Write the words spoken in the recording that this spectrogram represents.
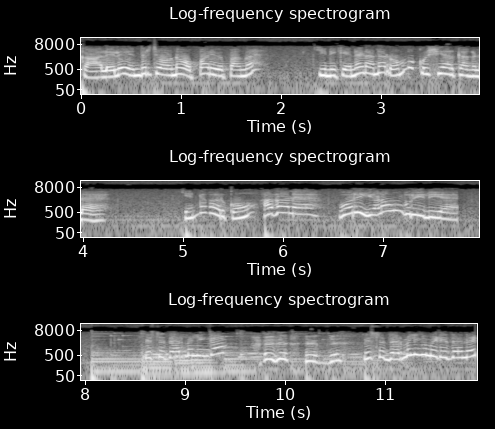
காலையில எந்திரிச்ச உடனே ஒப்பாரி வைப்பாங்க. இன்னைக்கு என்னடான்னா ரொம்ப குஷியா இருக்காங்களே. என்னவா இருக்கும்? அதானே ஒரு இளவும் புரியலையே. Mister Dharmalingam? Mister Dharmalingam media தானே?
